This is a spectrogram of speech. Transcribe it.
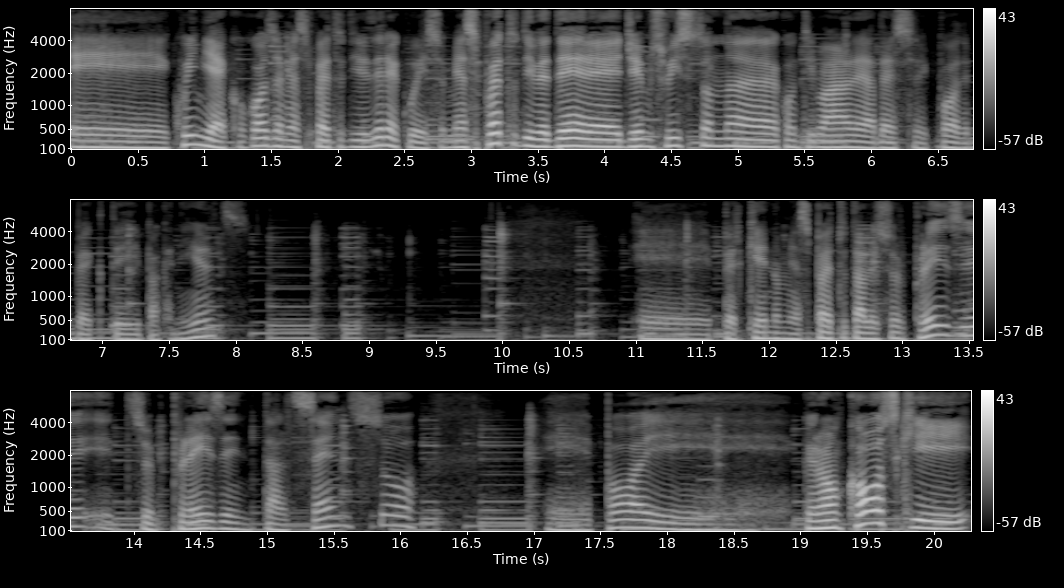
E quindi ecco, cosa mi aspetto di vedere è questo. Mi aspetto di vedere James Winston eh, continuare ad essere il quarterback dei Buccaneers. E perché non mi aspetto tale sorprese? Sorprese in tal senso. E poi Gronkowski.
